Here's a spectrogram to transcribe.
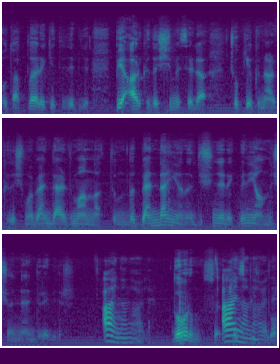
odaklı hareket edebilir. Bir arkadaşı mesela çok yakın arkadaşıma ben derdimi anlattığımda benden yana düşünerek beni yanlış yönlendirebilir. Aynen öyle. Doğru mu? Aynen tespit öyle. bu?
